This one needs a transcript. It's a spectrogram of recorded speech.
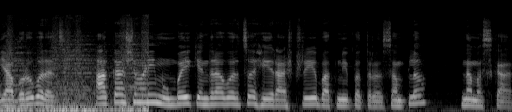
याबरोबरच आकाशवाणी मुंबई केंद्रावरचं हे राष्ट्रीय बातमीपत्र संपलं. नमस्कार.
